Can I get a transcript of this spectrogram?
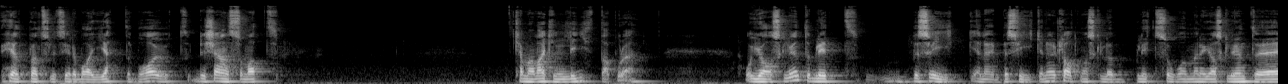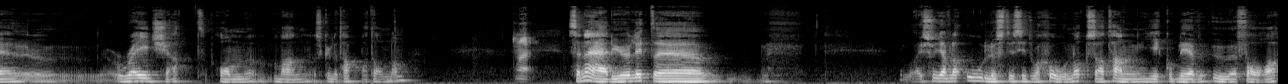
helt plötsligt ser det bara jättebra ut. Det känns som att kan man verkligen lita på det? Och jag skulle inte blivit besviken, eller besviken är det klart man skulle blivit så, men jag skulle inte uh, rageat om man skulle tappat honom. Nej. Sen är det ju lite så jävla olustig situation också att han gick och blev UFA.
